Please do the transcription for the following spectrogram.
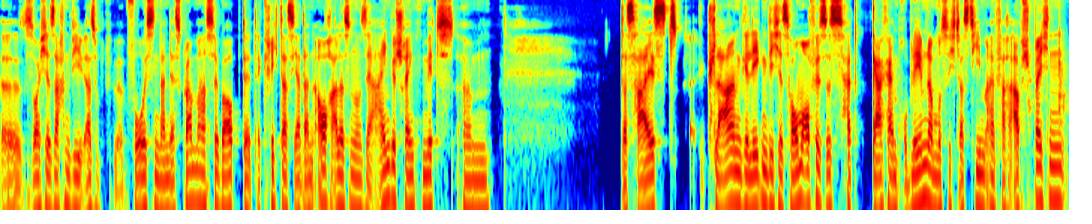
äh, solche Sachen wie, also wo ist denn dann der Scrum Master überhaupt? Der, der kriegt das ja dann auch alles nur sehr eingeschränkt mit. Ähm, Das heißt, klar, ein gelegentliches Homeoffice ist, hat gar kein Problem, da muss sich das Team einfach absprechen.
